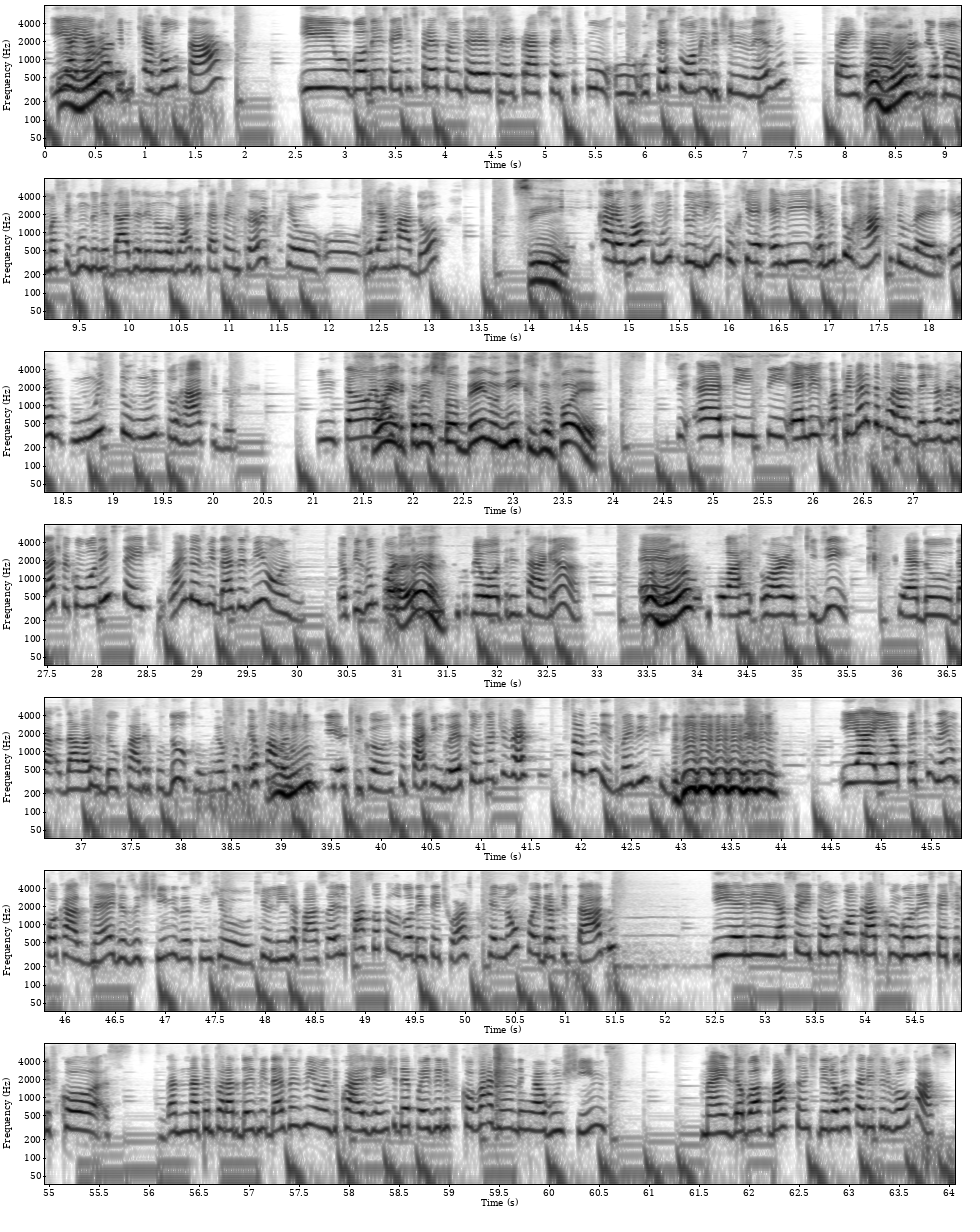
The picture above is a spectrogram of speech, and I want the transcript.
E aí Uhum. agora ele quer voltar. E o Golden State expressou interesse nele pra ser tipo o, o sexto homem do time mesmo. Pra entrar, Uhum. fazer uma, uma segunda unidade ali no lugar do Stephen Curry, porque o, o- ele é armador. Sim. E, cara, eu gosto muito do Lin porque ele é muito rápido, velho. Ele é muito, muito rápido. Então, Foi, ele começou bem no Knicks, não foi? É, sim, sim. Ele, a primeira temporada dele, na verdade, foi com o Golden State, lá em 2010, 2011. Eu fiz um post Ah, é? sobre isso no meu outro Instagram, é, Aham. do War- Warriors KD, que é do, da, da loja do quádruplo duplo. Eu, eu falando Uhum. KD aqui com sotaque inglês, como se eu estivesse nos Estados Unidos, mas enfim. E aí eu pesquisei um pouco as médias, os times, assim, que o, que o Lin já passou. Ele passou pelo Golden State Warriors porque ele não foi draftado. E ele aí aceitou um contrato com o Golden State. Ele ficou na- temporada 2010-2011 com a gente. Depois ele ficou vagando em alguns times. Mas eu gosto bastante dele. Eu gostaria que ele voltasse.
